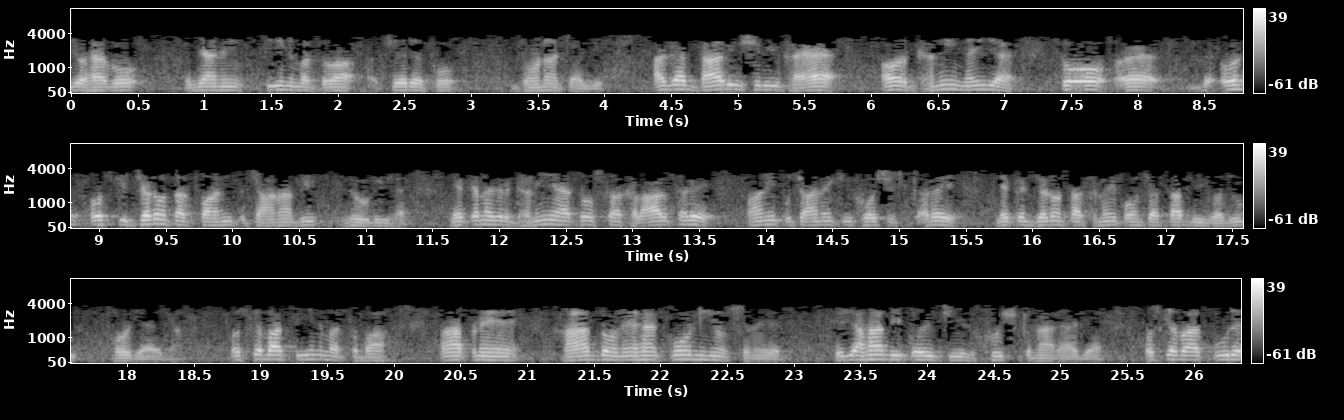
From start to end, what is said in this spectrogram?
جو ہے وہ یعنی تین مرتبہ چہرے کو دھونا چاہیے۔ اگر داڑھی شریف ہے اور گھنی نہیں ہے تو اس کی جڑوں تک پانی پہنچانا بھی ضروری ہے۔ لیکن اگر گھنی ہے تو اس کا خلال کرے، پانی پہنچانے کی کوشش کرے، لیکن جڑوں تک نہیں پہنچا تب بھی وضو ہو جائے گا۔ اس کے بعد تین مرتبہ اپنے ہاتھ دھونے ہیں، کونیوں سمیت، کہ یہاں بھی کوئی چیز خشک نہ رہ جائے۔ اس کے بعد پورے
